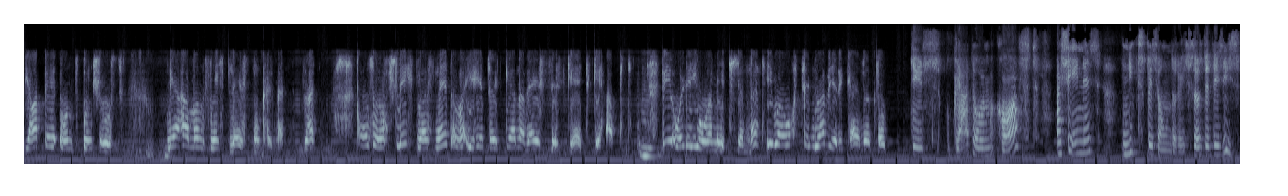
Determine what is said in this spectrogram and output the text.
Jacke und, und Schoß. Mehr haben wir uns nicht leisten können. Nein. Also schlecht war es nicht, aber ich hätte halt gerne ein weißes Kleid gehabt. Mhm. Wie alle junge Mädchen. Nicht? Ich war 18 Jahre, wie ich geheiratet. Das Kleid habe ich mir gekauft, ein schönes, nichts Besonderes. Also das ist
